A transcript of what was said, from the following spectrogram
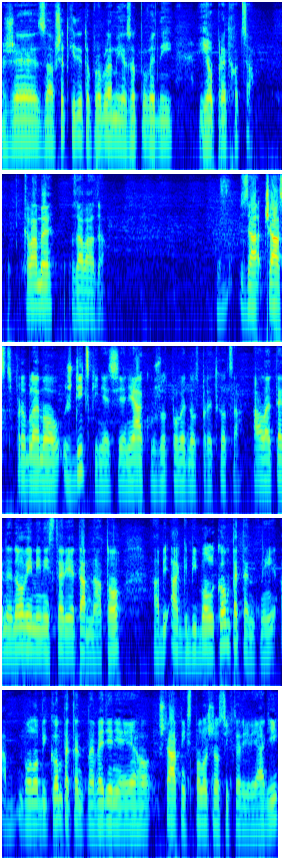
že za všetky tieto problémy je zodpovedný jeho predchodca. Klame, zavádza. Za časť problémov vždycky nesie nejakú zodpovednosť predchodca, ale ten nový minister je tam na to, aby ak by bol kompetentný a bolo by kompetentné vedenie jeho štátnych spoločností, ktorý riadi,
